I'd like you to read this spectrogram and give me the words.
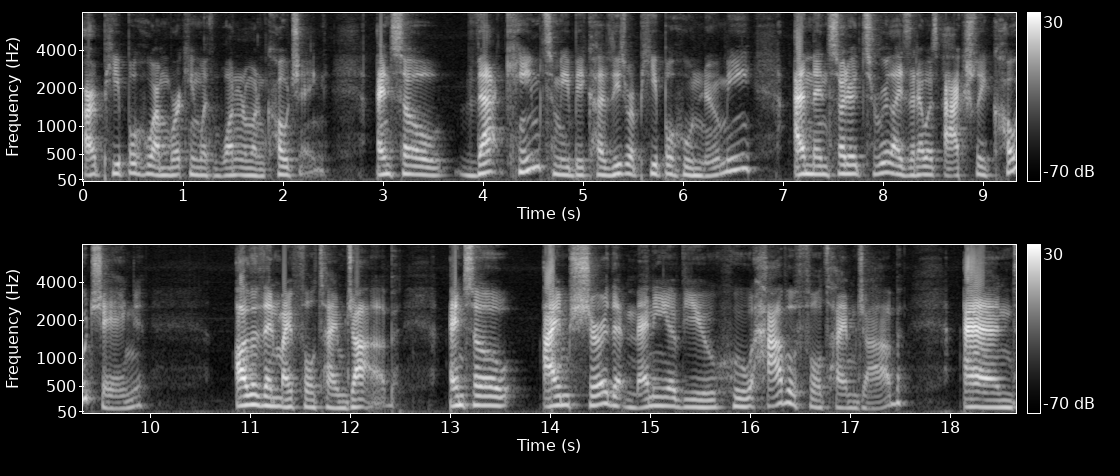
are people who I'm working with one on one coaching. And so that came to me because these were people who knew me and then started to realize that I was actually coaching other than my full time job. And so I'm sure that many of you who have a full time job and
